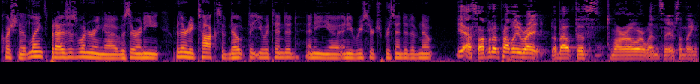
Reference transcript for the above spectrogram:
question at length, but I was just wondering, uh, was there any were there any talks of note that you attended? Any uh, any research presented of note? Yeah, so I'm going to probably write about this tomorrow or Wednesday or something.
